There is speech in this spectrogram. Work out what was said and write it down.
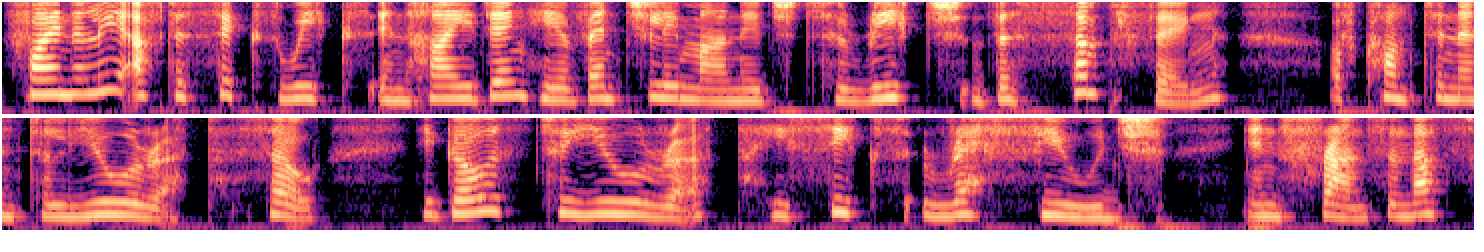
Finally, after six weeks in hiding, he eventually managed to reach the something of continental Europe. So he goes to Europe, he seeks refuge in France, and that's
